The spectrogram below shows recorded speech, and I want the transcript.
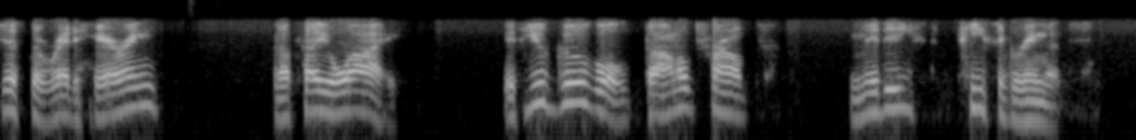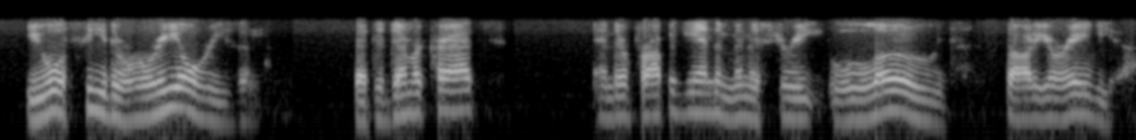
just a red herring, and I'll tell you why. If you Google Donald Trump East peace agreements, you will see the real reason that the Democrats and their propaganda ministry loathe Saudi Arabia.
